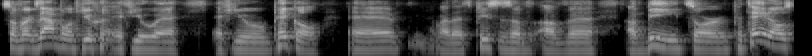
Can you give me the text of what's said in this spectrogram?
So, for example, if you if you uh, if you pickle uh, whether it's pieces of of uh, of beets or potatoes,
